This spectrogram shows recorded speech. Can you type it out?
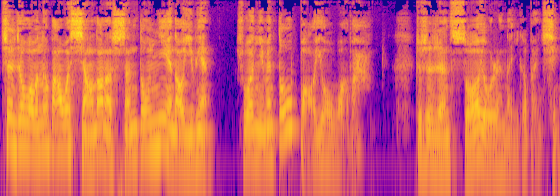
甚至我们能把我想到的神都念叨一遍，说你们都保佑我吧。这是人所有人的一个本性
